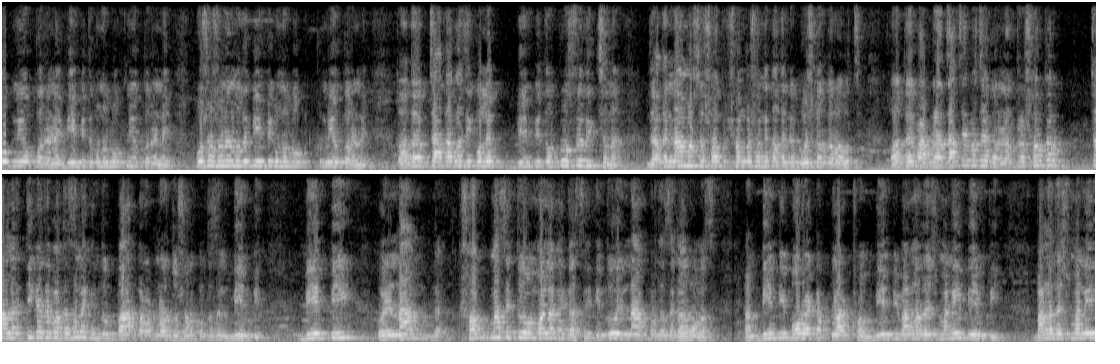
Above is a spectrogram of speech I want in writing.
লোক নিয়োগ করে নাই, বিএনপি তো কোনো লোক নিয়োগ করে নাই, প্রশাসনের মধ্যে বিএনপি কোনো লোক নিয়োগ করে নাই। তো অতএব চাঁদাবাজি করলে বিএনপি তো প্রশ্রয় দিচ্ছে না। যাদের নাম আসছে সব সঙ্গে সঙ্গে তাদেরকে বহিষ্কার করা হচ্ছে। অতএব আপনারা যাচাই বাছাই করেন। আপনারা সরকার চালায় টিকাতে পারতেছে না, কিন্তু বারবার আপনারা দোষারোপ করতেছেন বিএনপি। বিএনপি ওই নাম, সব মাসে তো ময়লা খাইতেছে, কিন্তু ওই নাম পড়তেছে গাওয়া মাছ বিএনপি বড় একটা প্ল্যাটফর্ম বিএনপি বাংলাদেশ মানেই বিএনপি বাংলাদেশ মানেই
